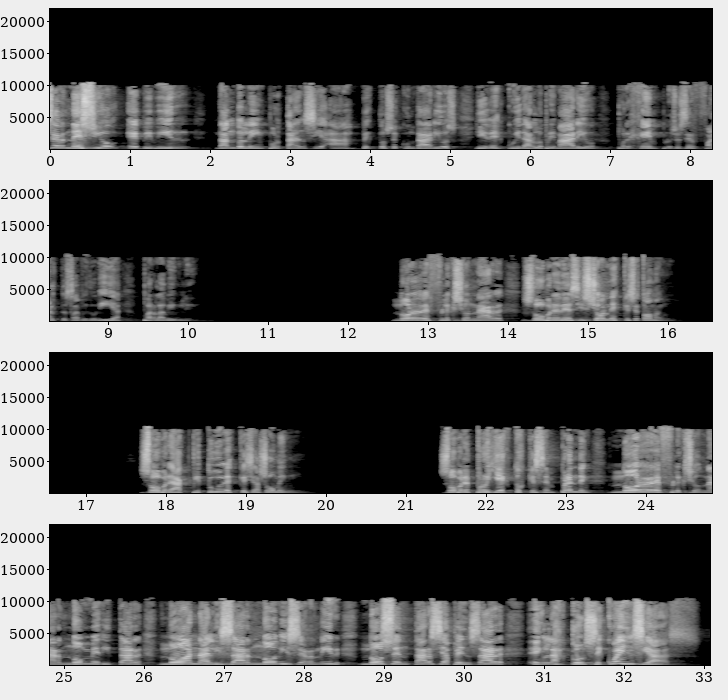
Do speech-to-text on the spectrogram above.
Ser necio es vivir dándole importancia a aspectos secundarios y descuidar lo primario. Por ejemplo, eso es ser falta de sabiduría para la Biblia. No reflexionar sobre decisiones que se toman sobre actitudes que se asumen, sobre proyectos que se emprenden, no reflexionar, no meditar, no analizar, no discernir, no sentarse a pensar en las consecuencias.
